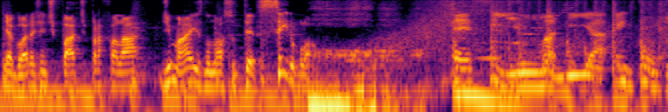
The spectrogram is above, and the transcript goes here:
e agora a gente parte para falar demais no nosso terceiro terceiro bloco. F1 Mania em ponto.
